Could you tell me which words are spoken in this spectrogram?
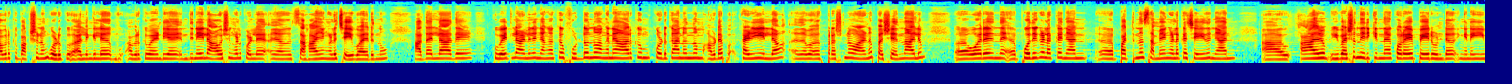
അവർക്ക് ഭക്ഷണം കൊടുക്കുക അല്ലെങ്കിൽ അവർക്ക് വേണ്ടിയ എന്തിനേലും ആവശ്യങ്ങൾക്കുള്ള സഹായങ്ങൾ ചെയ്യുമായിരുന്നു അതല്ലാതെ കുവൈറ്റിലാണെങ്കിലും ഞങ്ങൾക്ക് ഫുഡൊന്നും അങ്ങനെ ആർക്കും കൊടുക്കാനൊന്നും അവിടെ കഴിയില്ല. പ്രശ്നമാണ്. പക്ഷേ എന്നാലും ഓരോ പൊതികളൊക്കെ ഞാൻ പറ്റുന്ന സമയങ്ങളൊക്കെ ചെയ്ത് ഞാൻ ആരും ഈ വിശന്നിരിക്കുന്ന കുറേ പേരുണ്ട്. ഇങ്ങനെ ഈ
